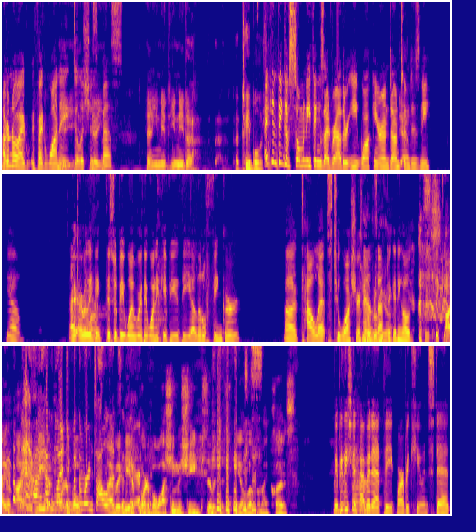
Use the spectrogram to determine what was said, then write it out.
I don't know I'd, if I'd want a Yeah, delicious yeah, yeah. mess. Yeah, you need you need a a table or I can think of so many things I'd rather eat walking around downtown Yeah. Disney. Yeah. I, I really Or- think this would be one where they want to give you the uh, little finger uh, towelettes to wash your Yeah, hands really, after yeah. getting all sticky. I, I would need I'm a glad you portable. put the word towelettes I would in need there. a portable washing machine because it would just be all over my clothes. Maybe they should have it at the barbecue instead.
